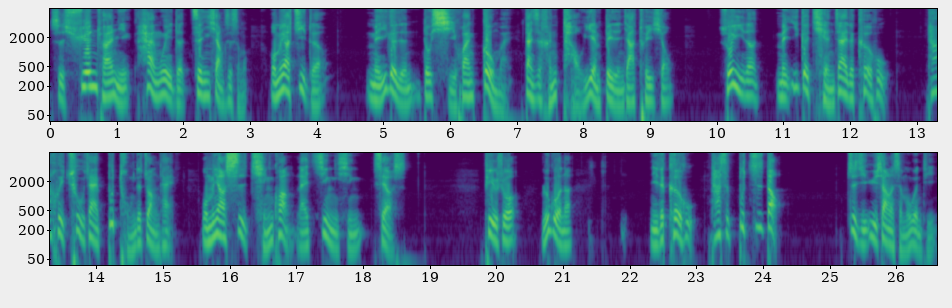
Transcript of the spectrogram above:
是宣传你捍卫的真相是什么？我们要记得，每一个人都喜欢购买，但是很讨厌被人家推销。所以呢，每一个潜在的客户。他会处在不同的状态，我们要视情况来进行 sales。譬如说，如果呢，你的客户他是不知道自己遇上了什么问题，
